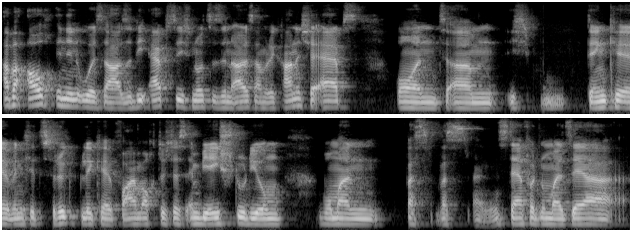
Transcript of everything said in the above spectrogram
Aber auch in den USA. Also die Apps, die ich nutze, sind alles amerikanische Apps. Und ähm, ich denke, wenn ich jetzt zurückblicke, vor allem auch durch das MBA-Studium, wo man was, was in Stanford nun mal sehr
